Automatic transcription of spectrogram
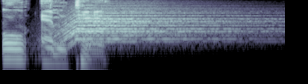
OMT.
